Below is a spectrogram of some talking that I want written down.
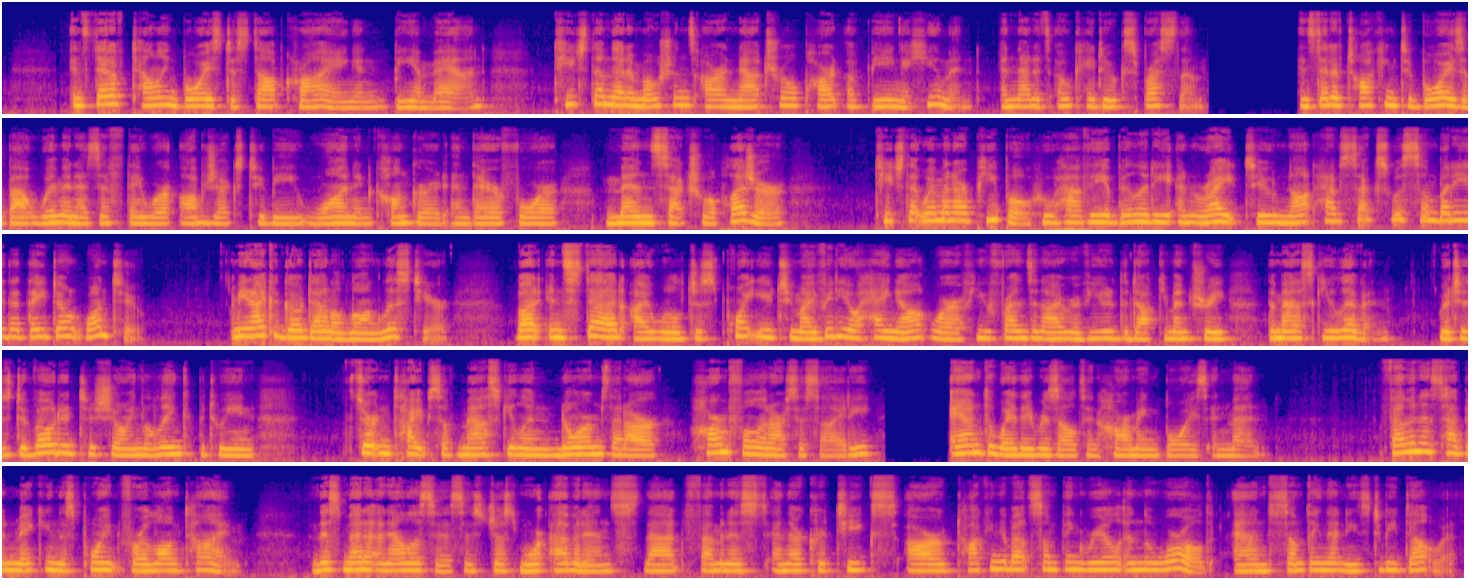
Instead of telling boys to stop crying and be a man, teach them that emotions are a natural part of being a human and that it's okay to express them. Instead of talking to boys about women as if they were objects to be won and conquered and therefore men's sexual pleasure, teach that women are people who have the ability and right to not have sex with somebody that they don't want to. I mean, I could go down a long list here, but instead I will just point you to my video hangout where a few friends and I reviewed the documentary The Mask You Live In, which is devoted to showing the link between certain types of masculine norms that are harmful in our society, and the way they result in harming boys and men. Feminists have been making this point for a long time. This meta-analysis is just more evidence that feminists and their critiques are talking about something real in the world and something that needs to be dealt with.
